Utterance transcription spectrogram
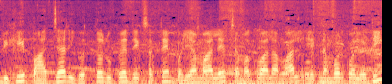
बिकी है पाँच हज़ार इकहत्तर रुपये देख सकते हैं। बढ़िया माल है चमक वाला माल, एक नंबर क्वालिटी,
